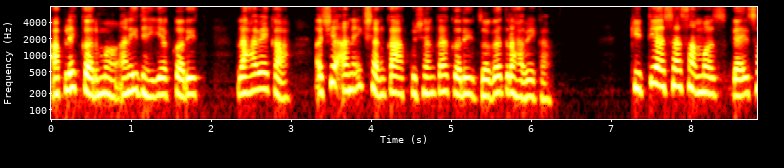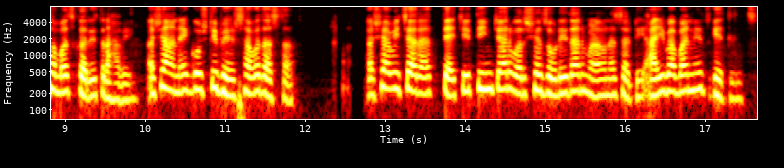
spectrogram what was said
आपले कर्म आणि ध्येय करीत राहावे का? अशी अनेक शंका कुशंका करीत जगत राहावे का? किती असा समज गैरसमज करीत राहावे? अशा अनेक गोष्टी भेडसावत असतात. अशा विचारात त्याची तीन चार वर्ष जोडीदार मिळवण्यासाठी आईबाबांनीच घेतलीच.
